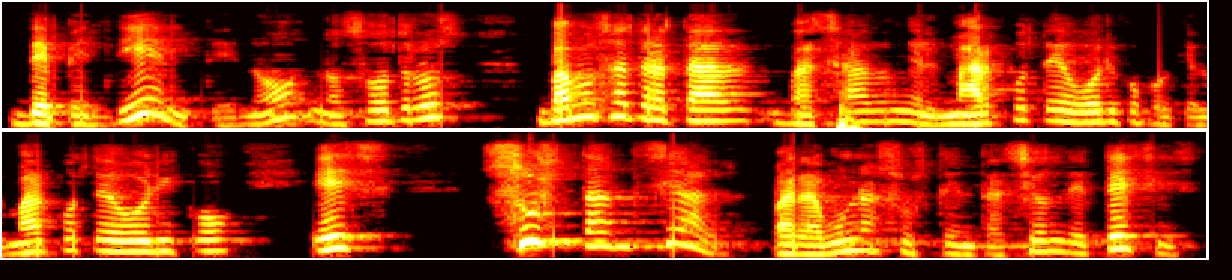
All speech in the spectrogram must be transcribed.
dependiente, ¿no? Nosotros vamos a tratar basado en el marco teórico, porque el marco teórico es sustancial para una sustentación de tesis,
